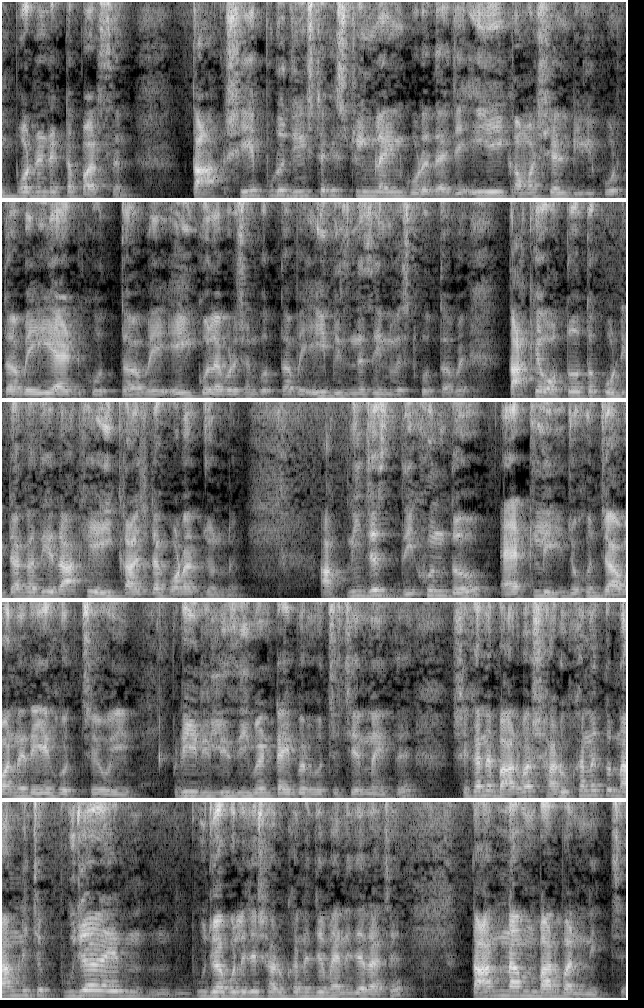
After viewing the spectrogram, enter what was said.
ইম্পর্টেন্ট একটা পার্সন তা, সে পুরো জিনিসটাকে স্ট্রিমলাইন করে দেয় যে এই এই কমার্শিয়াল ডিল করতে হবে, এই অ্যাড করতে হবে, এই কোলাবোরেশন করতে হবে, এই বিজনেসে ইনভেস্ট করতে হবে। তাকে অত অত কোটি টাকা দিয়ে রাখে এই কাজটা করার জন্য। আপনি জাস্ট দেখুন তো অ্যাটলি যখন জাবানের এ হচ্ছে, ওই প্রি রিলিজ ইভেন্ট টাইপের হচ্ছে চেন্নাইতে, সেখানে বারবার শাহরুখ খানের তো নাম নিচ্ছে পূজা পূজা বলে যে শাহরুখ খানের যে ম্যানেজার আছে, তার নাম বারবার নিচ্ছে।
